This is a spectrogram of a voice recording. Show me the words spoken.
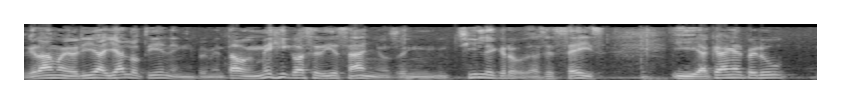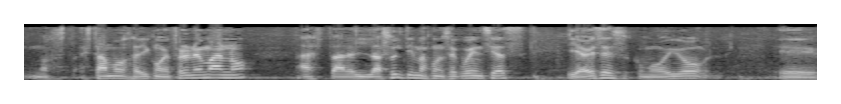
gran mayoría ya lo tienen implementado. En México hace 10 años, en Chile creo hace 6, y acá en el Perú nos, estamos ahí con el freno de mano hasta las últimas consecuencias, y a veces, como digo, eh,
